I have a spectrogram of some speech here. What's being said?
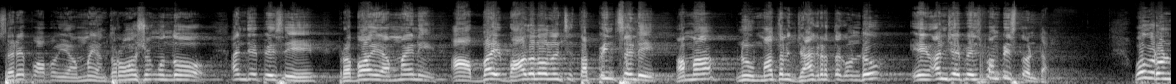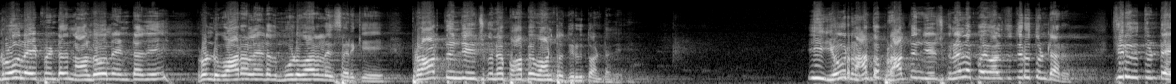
సరే పాపం ఈ అమ్మాయి ఎంత రోషంగా ఉందో అని చెప్పేసి ప్రభా ఈ అమ్మాయిని ఆ అబ్బాయి బాధలో నుంచి తప్పించండి. అమ్మ నువ్వు మాత్రం జాగ్రత్తగా ఉండు. ఏ అని చెప్పేసి పంపిస్తుంటా. ఒక రెండు రోజులు అయిపోయింటుంది నాలుగు రోజులు ఏంటది రెండు వారాలు ఏంటది మూడు వారాలు అయ్యేసరికి ప్రార్థన చేయించుకునే పాపే వాటితో తిరుగుతుంటుంది. ఈ ఎవరు నాతో ప్రార్థన చేసుకునే లేకపోతే వాళ్ళతో తిరుగుతుంటారు. తిరుగుతుంటే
